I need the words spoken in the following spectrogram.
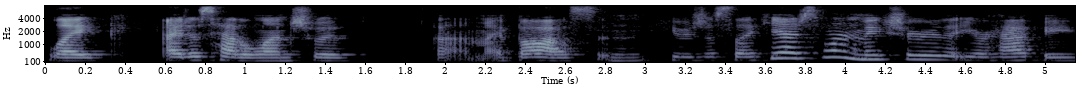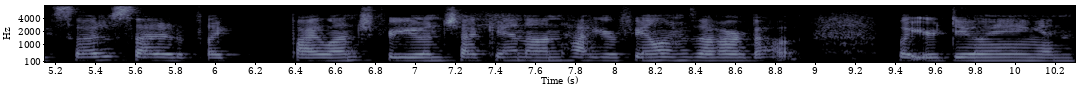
like I just had a lunch with uh, my boss and he was just like, "Yeah, I just wanted to make sure that you're happy." So I decided to like buy lunch for you and check in on how your feelings are about what you're doing and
